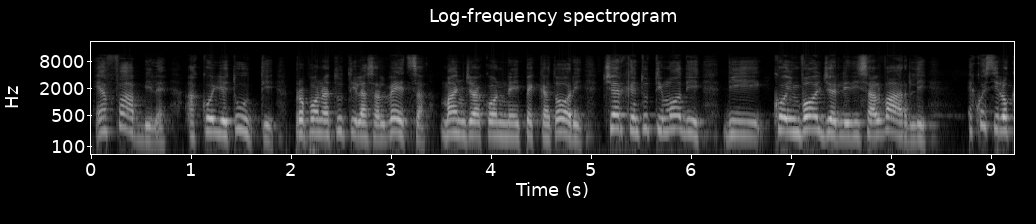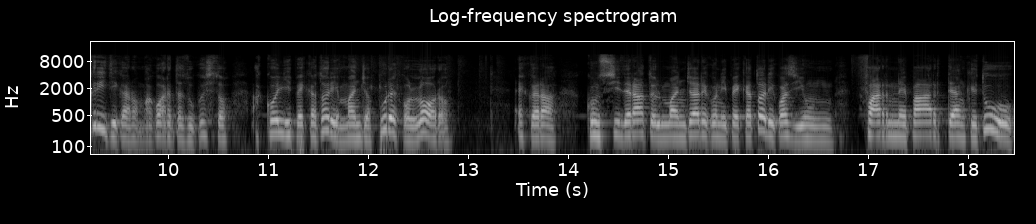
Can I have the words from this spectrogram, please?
è affabile, accoglie tutti, propone a tutti la salvezza, mangia con i peccatori, cerca in tutti i modi di coinvolgerli, di salvarli. E questi lo criticano, ma guarda tu, questo accoglie i peccatori e mangia pure con loro. Ecco, era considerato il mangiare con i peccatori quasi un farne parte anche tu,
